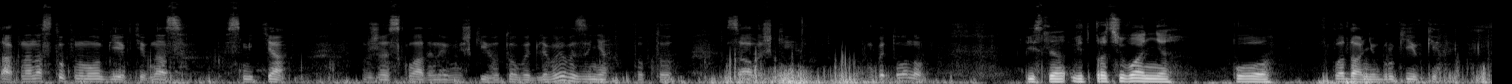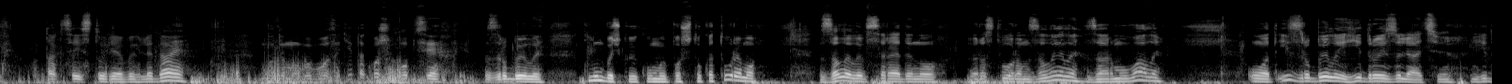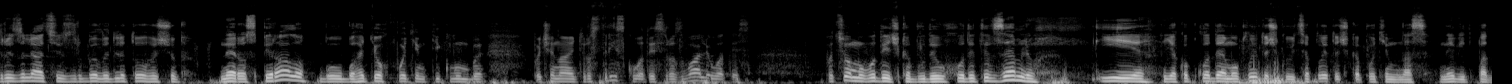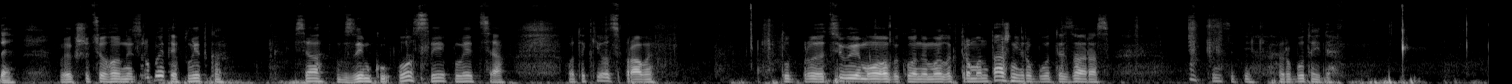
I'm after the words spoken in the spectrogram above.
Так, на наступному об'єкті в нас сміття вже складене в мішки, готове для вивезення, тобто залишки бетону. Після відпрацювання по вкладанню бруківки. Отак ця історія виглядає. Будемо вивозити. І також хлопці зробили клумбочку, яку ми поштукатуримо. Залили всередину розтвором залили, заармували. От, і зробили гідроізоляцію. Гідроізоляцію зробили для того, щоб не розпірало, бо у багатьох потім ті клумби починають розтріскуватись, розвалюватись. По цьому водичка буде уходити в землю. І як обкладемо плиточкою, ця плиточка потім в нас не відпаде. Бо якщо цього не зробити, плитка вся взимку осиплеться. Отакі от справи. Тут працюємо, виконуємо електромонтажні роботи зараз. В принципі, робота йде.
